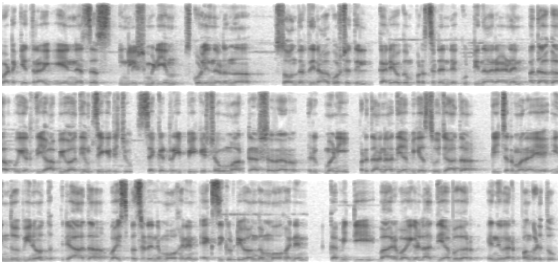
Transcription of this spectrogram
വടക്കേത്ര N S S English medium സ്കൂളിൽ നടന്ന സ്വാതന്ത്ര്യദിനാഘോഷത്തിൽ കരയോഗം president Kuttinarayanan പതാക ഉയർത്തിയ അഭിവാദ്യം സ്വീകരിച്ചു. Secretary P Krishnakumar treasurer Rukmani പ്രധാനാധ്യാപിക Sujatha ടീച്ചർമാരായ Indu Vinod Radha vice president Mohanan executive അംഗം മോഹനൻ കമ്മിറ്റി ഭാരവാഹികൾ അധ്യാപകർ എന്നിവർ പങ്കെടുത്തു.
